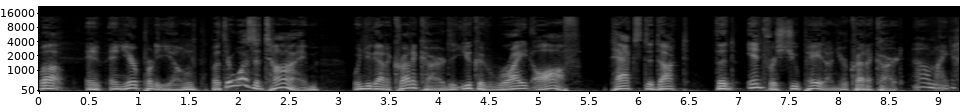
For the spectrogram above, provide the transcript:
Well, and, and you're pretty young, but there was a time when you got a credit card that you could write off, tax deduct the interest you paid on your credit card. Oh my gosh.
